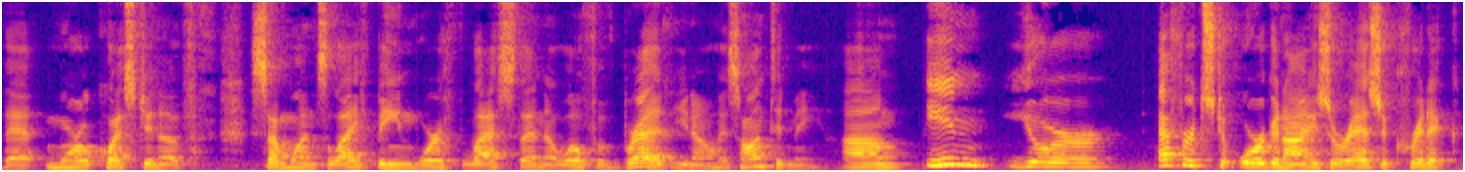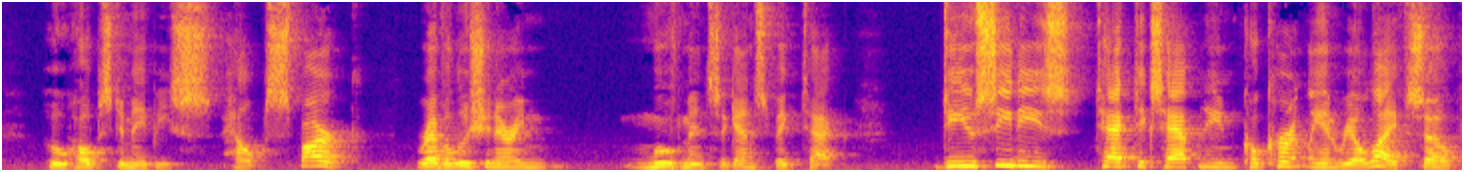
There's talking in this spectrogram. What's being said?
that moral question of someone's life being worth less than a loaf of bread, you know, has haunted me. Um, in your efforts to organize, or as a critic who hopes to maybe help spark revolutionary movements against big tech, do you see these tactics happening concurrently in real life? So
